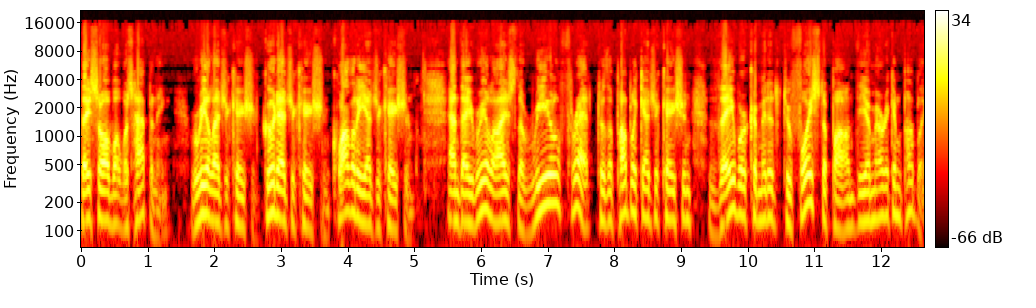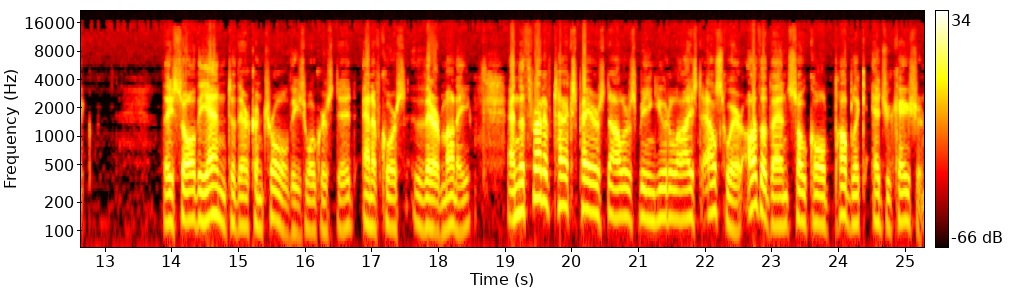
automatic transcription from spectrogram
They saw what was happening real education, good education, quality education, and they realized the real threat to the public education they were committed to foist upon the American public. They saw the end to their control, these wokers did, and of course their money, and the threat of taxpayers' dollars being utilized elsewhere other than so-called public education.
